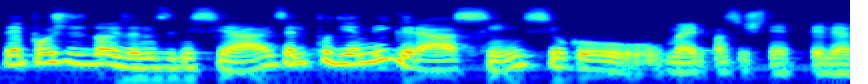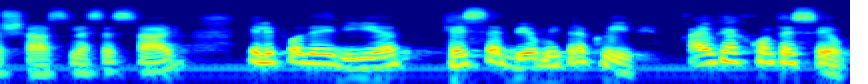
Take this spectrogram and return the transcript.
depois dos dois anos iniciais, ele podia migrar, sim, se o médico assistente dele achasse necessário, ele poderia receber o MitraClip. Aí o que aconteceu?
